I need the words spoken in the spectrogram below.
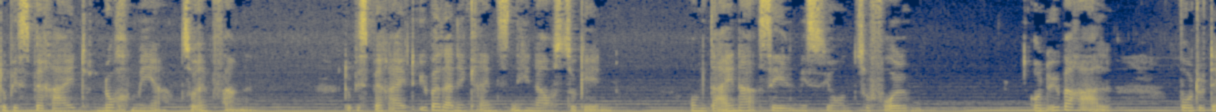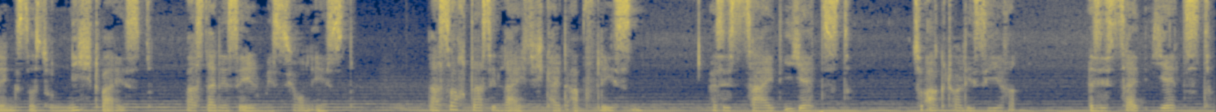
Du bist bereit, noch mehr zu empfangen. Du bist bereit, über deine Grenzen hinauszugehen, um deiner Seelenmission zu folgen. Und überall, wo du denkst, dass du nicht weißt, was deine Seelenmission ist. Lass auch das in Leichtigkeit abfließen. Es ist Zeit jetzt zu aktualisieren. Es ist Zeit jetzt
